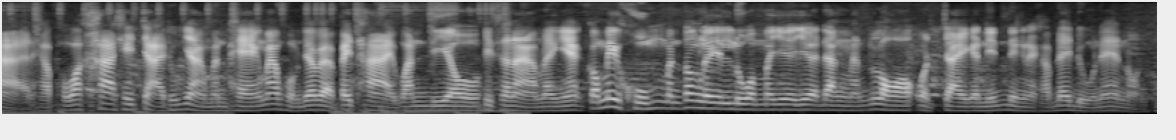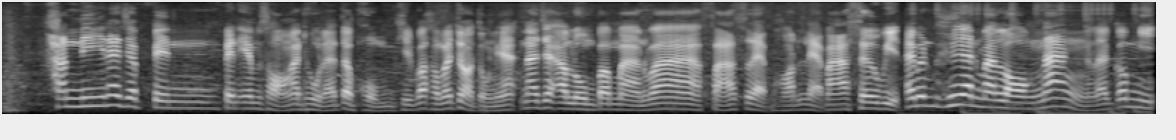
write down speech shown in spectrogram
ถ่ายนะครับเพราะว่าค่าใช้จ่ายทุกอย่างมันแพงมาก ผมจะแบบไปถ่ายวันเดียวปิดสนามอะไรเงี้ยก็ไม่คุ้มมันต้องเลยรวมมาเยอะๆดังนั้น รออดใจกันนิดนึงนะครับได้ดูแน่นอนคันนี้น่าจะเป็นเป็น M2 อะถูกแล้วแต่ผมคิดว่าคำว่าจอดตรงนี้น่าจะอารมณ์ประมาณว่า Fast Lab Hot Lab มาเซอร์วิสให้เพื่อนๆมาลองนั่ง แล้วก็มี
